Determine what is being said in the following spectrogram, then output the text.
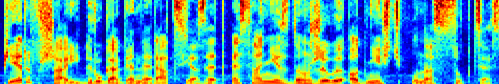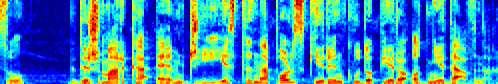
Pierwsza i druga generacja ZS-a nie zdążyły odnieść u nas sukcesu, gdyż marka MG jest na polski rynku dopiero od niedawna,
